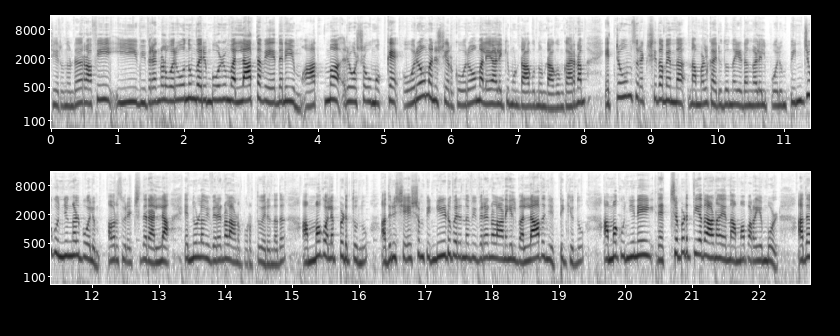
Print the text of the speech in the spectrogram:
ചേരുന്നുണ്ട് റാഫി ഈ വിവരങ്ങൾ ഓരോന്നും വരുമ്പോഴും വല്ലാത്ത വേദനയും ആത്മരോഷവും ഒക്കെ ഓരോ മനുഷ്യർക്കും ഓരോ മലയാളിക്കും ഉണ്ടാകുന്നുണ്ടാകും. കാരണം ഏറ്റവും സുരക്ഷിതമെന്ന് നമ്മൾ കരുതുന്ന ഇടങ്ങളിൽ പോലും പിഞ്ചു കുഞ്ഞുങ്ങൾ പോലും അവർ സുരക്ഷിതരല്ല എന്നുള്ള വിവരങ്ങളാണ് പുറത്തു വരുന്നത്. അമ്മ കൊലപ്പെടുത്തുന്നു. അതിനുശേഷം പിന്നീട് വരുന്ന വിവരങ്ങളാണെങ്കിൽ വല്ലാതെ ഞെട്ടിക്കുന്നു. അമ്മ കുഞ്ഞിനെ രക്ഷപ്പെടുത്തിയതാണ് എന്ന് അമ്മ പറയുമ്പോൾ അത്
